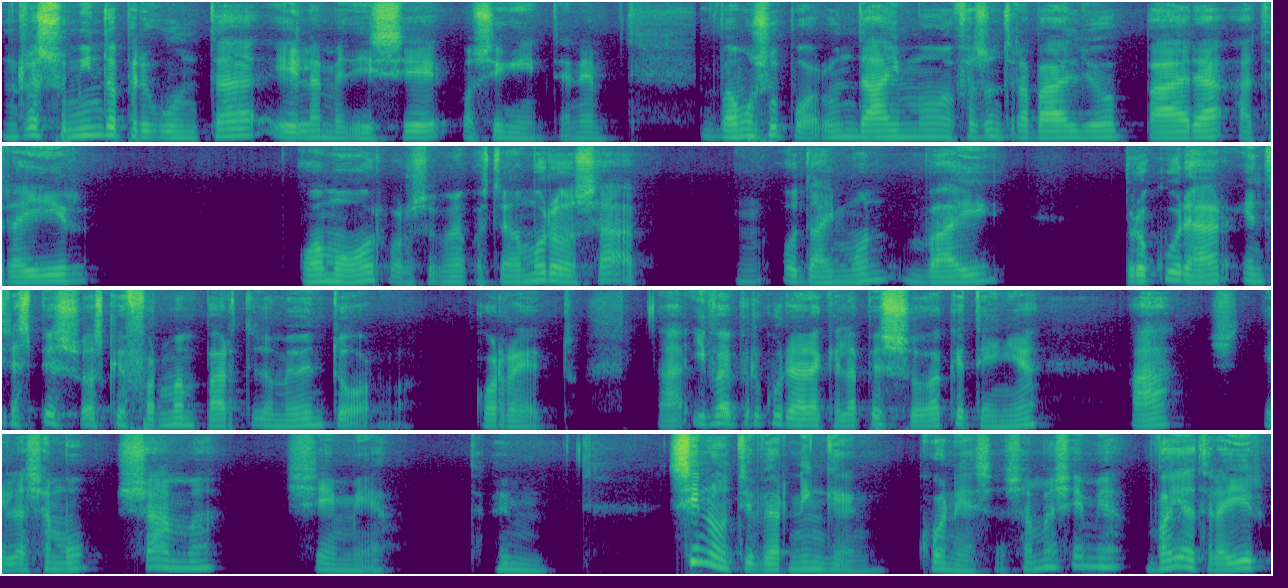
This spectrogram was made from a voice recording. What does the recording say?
resumindo a pergunta, ela me disse o seguinte, né? Vamos supor, um daimon faz um trabalho para atrair o amor, ou resolver uma questão amorosa, o daimon vai procurar entre as pessoas que formam parte do meu entorno, correto? Tá? E vai procurar aquela pessoa que tenha a, ela chamou chama gêmea. Tá Se não tiver ninguém com essa chama gêmea, vai atrair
